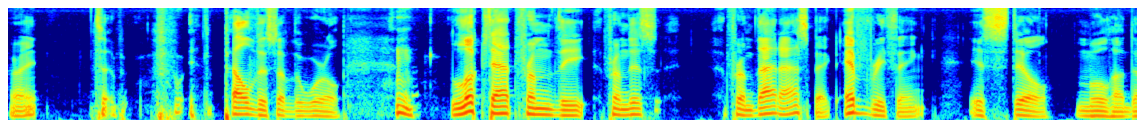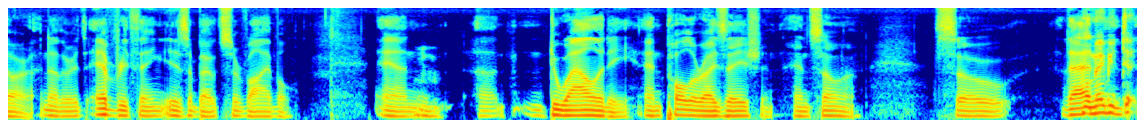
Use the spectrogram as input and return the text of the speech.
right? To- pelvis of the world. Hmm. Looked at from the from this from that aspect, everything is still Muladhara. In other words, everything is about survival and uh, duality and polarization and so on. So that well, maybe d-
